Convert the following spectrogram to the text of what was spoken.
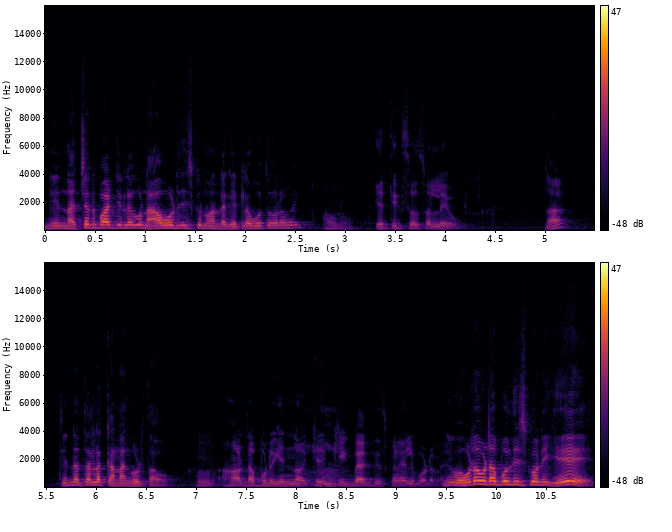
నేను నచ్చని పార్టీలకు నా ఓటు తీసుకుని వాళ్ళకి ఎట్లా పోతావురా భయ్? అవును. ఎథిక్స్ అసలు లేవు? తిన్న తల్ల కన్నం కొడతావు. డబ్బులు ఎన్నో. కిక్ బ్యాక్ తీసుకుని వెళ్ళిపోవడమే. నువ్వు ఎవడో డబ్బులు తీసుకోనికి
